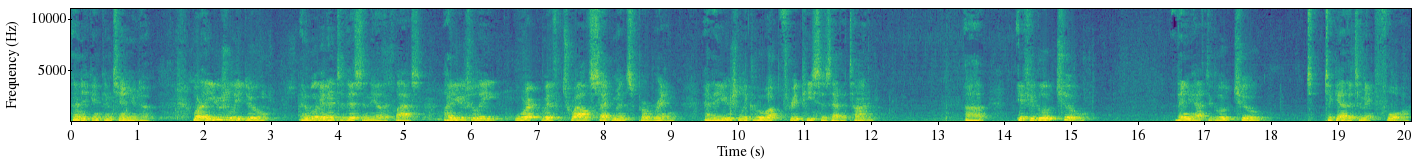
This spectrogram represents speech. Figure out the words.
Then you can continue to. What I usually do, and we'll get into this in the other class. I usually work with 12 segments per ring, and I usually glue up three pieces at a time. Uh, if you glue two, then you have to glue two t- together to make four,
